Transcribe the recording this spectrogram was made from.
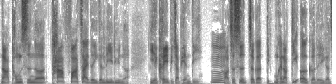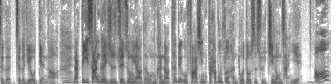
那同时呢，他发债的一个利率呢，也可以比较偏低。嗯，好，这是这个第我们看到第二个的一个这个这个优点啊。嗯，那第三个也就是最重要的，我们看到特别股发行大部分很多都是属于金融产业。哦，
